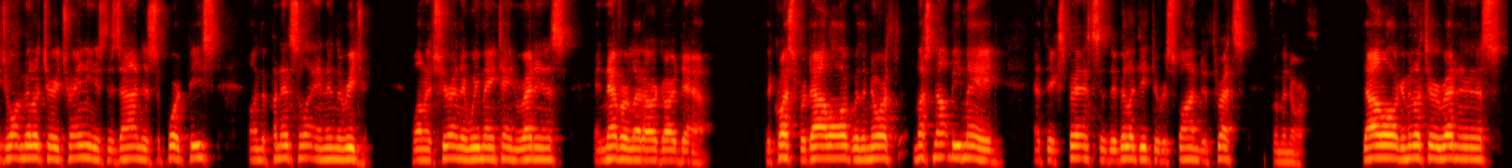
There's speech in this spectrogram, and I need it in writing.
joint military training is designed to support peace on the peninsula and in the region, while ensuring that we maintain readiness and never let our guard down. The quest for dialogue with the North must not be made at the expense of the ability to respond to threats from the North. Dialogue and military readiness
